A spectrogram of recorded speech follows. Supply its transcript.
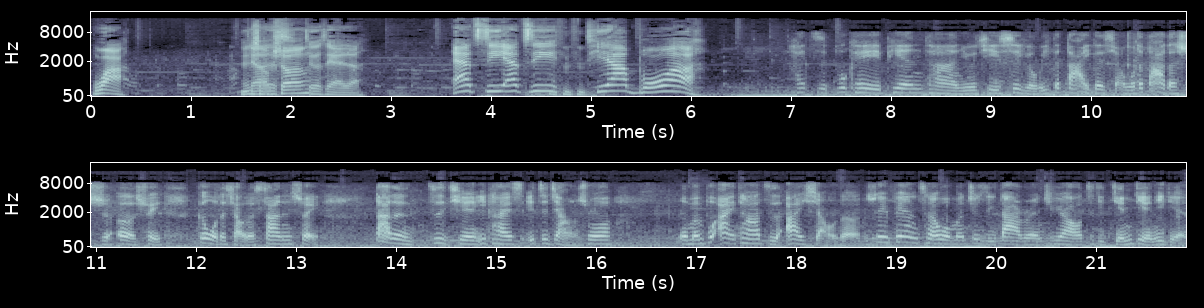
哇，很小声这个谁来的？FC FC 贴博啊！孩子不可以偏袒，尤其是有一个大一个小。我的大的十二岁，跟我的小的三岁。大的之前一开始一直讲说，我们不爱他，只爱小的，所以变成我们自己大人就要自己检点一点。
